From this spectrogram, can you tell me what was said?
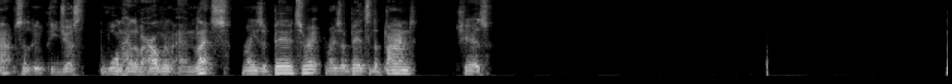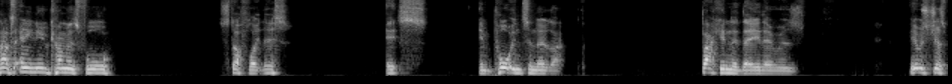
Absolutely just one hell of an album. And let's raise a beer to it, raise a beer to the band. Cheers. Now, to any newcomers for stuff like this, it's important to know that back in the day there was it was just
